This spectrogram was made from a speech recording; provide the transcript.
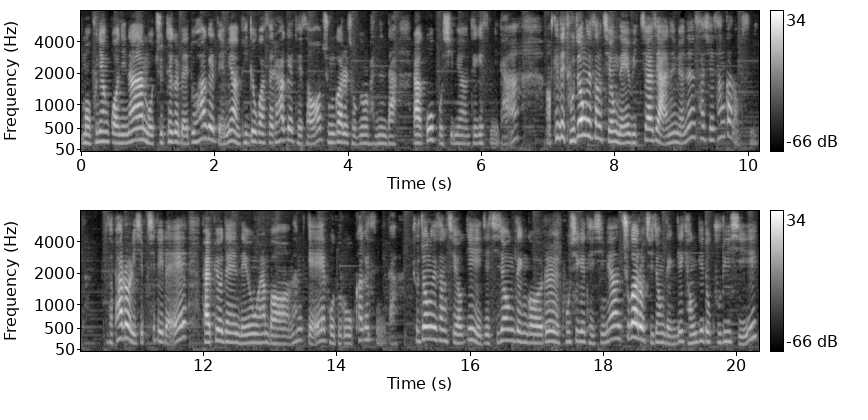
뭐 분양권이나 뭐 주택을 매도하게 되면 비교 과세를 하게 돼서 중과를 적용을 받는다라고 보시면 되겠습니다. 어, 근데 조정 대상 지역 내에 위치하지 않으면은 사실 상관없습니다. 그래서 8월 27일에 발표된 내용을 한번 함께 보도록 하겠습니다. 조정 대상 지역이 이제 지정된 거를 보시게 되시면 추가로 지정된 게 경기도 구리시,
